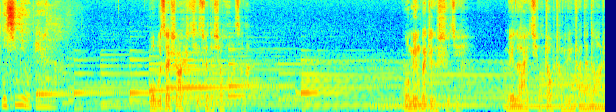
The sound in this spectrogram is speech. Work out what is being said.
你心里有别人了？我不再是二十几岁的小伙子了。我明白这个世界没了爱情照常运转的道理。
